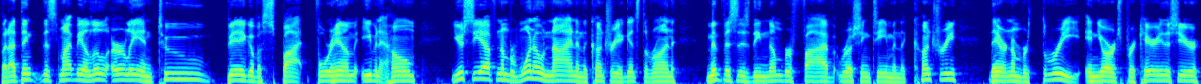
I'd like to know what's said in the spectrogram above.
but I think this might be a little early and too big of a spot for him, even at home. UCF number 109 in the country against the run. Memphis is the number five rushing team in the country. They are number three in yards per carry this year.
